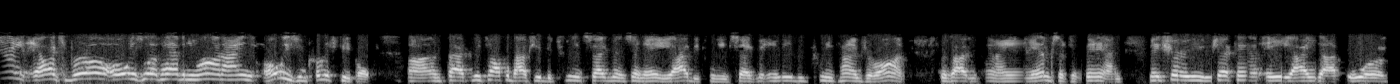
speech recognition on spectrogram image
Hey, Alex Brill, always love having you on. I always encourage people. Uh, in fact, we talk about you between segments and AEI between segments, and between times you're on, because I, I am such a fan. Make sure you check out AEI.org.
